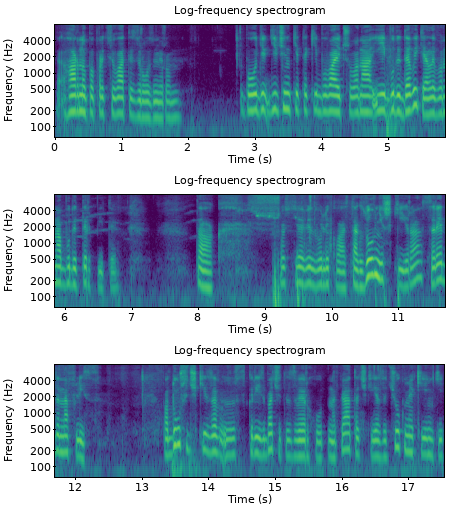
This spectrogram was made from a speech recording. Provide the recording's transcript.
гарно попрацювати з розміром. Бо дівчинки такі бувають, що вона їй буде давити, але вона буде терпіти. Так, щось я відволіклась. Так, зовні шкіра, середина фліс. Подушечки скрізь, бачите, зверху на п'яточки, язичок м'якенький,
